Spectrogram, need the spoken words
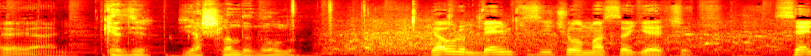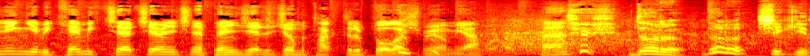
E yani. Kadir yaşlandı ne olur. Yavrum benimkisi hiç olmazsa gerçek. Senin gibi kemik çerçevenin içine pencere camı taktırıp dolaşmıyorum ya. Ha? Doğru doğru şekil.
